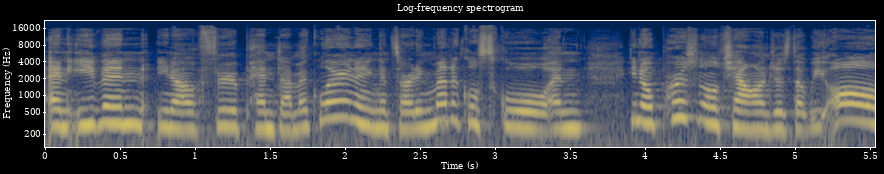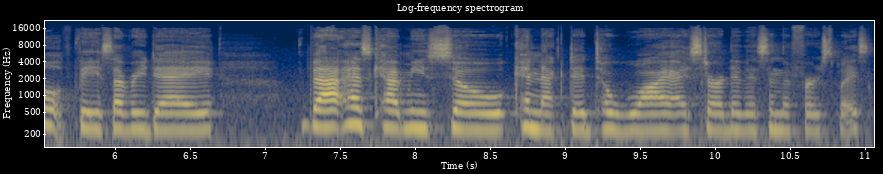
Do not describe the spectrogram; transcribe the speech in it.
and even you know through pandemic learning and starting medical school, and you know personal challenges that we all face every day. That has kept me so connected to why I started this in the first place.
